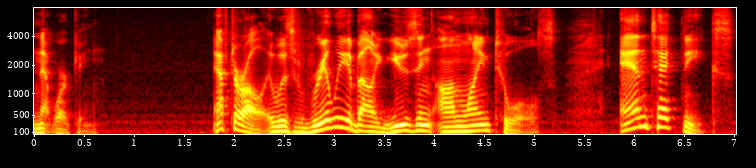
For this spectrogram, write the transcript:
Networking. After all, it was really about using online tools and techniques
